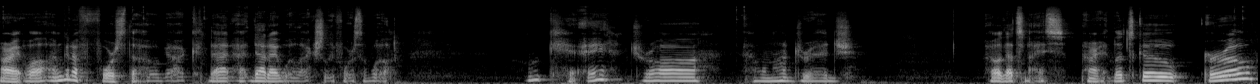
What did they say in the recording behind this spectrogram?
All right, well, I'm going to force the Hogaak. That, that I will actually force a will. Okay, draw. I will not dredge. Oh, that's nice. All right, let's go Uro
